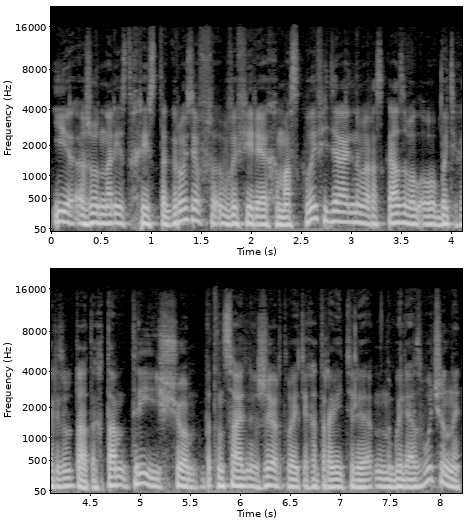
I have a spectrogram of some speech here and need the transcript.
И журналист Христо Грозев в эфире «Эхо Москвы» федерального рассказывал об этих результатах. Там три еще потенциальных жертвы этих отравителей были озвучены.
